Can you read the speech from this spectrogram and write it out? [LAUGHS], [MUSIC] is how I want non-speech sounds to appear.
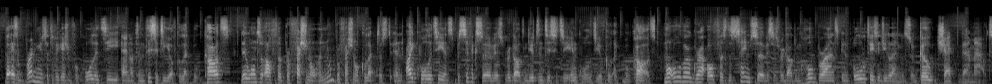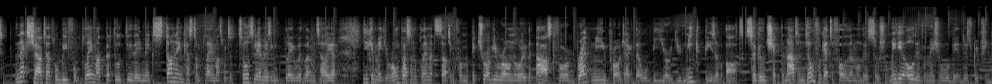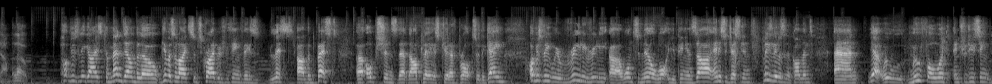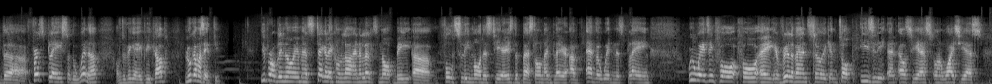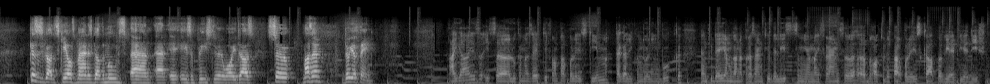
That is a brand new certification for quality and authenticity of collectible cards. They want to offer professional and non-professional collectors an high quality and specific service regarding the authenticity and quality of collectible cards. Moreover, GRAAD offers the same services regarding whole brands in all TCG languages, so go check them out. The next shoutout will be for Playmat per Tutti. They make stunning custom playmats which are totally amazing to play with, let me tell you. You can make your own personal playmat starting from a picture of your own or even ask for a brand new project that will be your unique piece of art so go check them out and don't forget to follow them on their social media, all the information will be in the description down below. Obviously guys, comment down below, give us a like, subscribe if you think these lists are the best uh, options that our players could have brought to the game. Obviously, we really, really uh, want to know what your opinions are. Any suggestions, please leave us in a comment. And yeah, we will move forward introducing the first place, or the winner of the VIP Cup, Luca Masetti. You probably know him as Tegalek Online, and let's not be uh, falsely modest here. He's the best online player I've ever witnessed playing. We're waiting for, for a real event so he can top easily an LCS on a YCS. Because he's got the skills, man. He's got the moves, and, and he's a beast doing what he does. So, Maze, do your thing. Hi guys, it's uh, Luca Masetti from Purple Haze team, Tegali on Dueling Book, and today I'm gonna present you the lists me and my friends uh, brought to the Purple Haze Cup VIP edition.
